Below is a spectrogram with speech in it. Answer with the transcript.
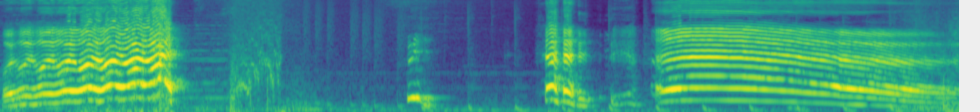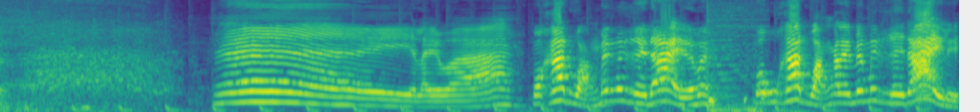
เฮ้ยเฮ้ยเฮ้ยเฮ้ยเฮ้ยเฮ้ยเฮ้ย เฮ้ยออเฮ้ยอะไรวะ พอคาดหวังแม่งไม่เคยได้เลยเว้ยพอกูคาดหวังอะไรแม่งไม่เคยได้เลย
